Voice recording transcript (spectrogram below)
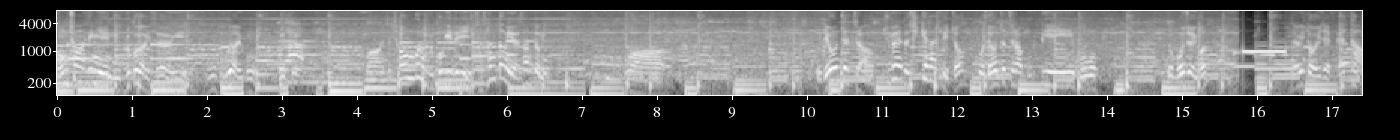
멍청하게 생긴 물고기가 있어요 여기. 뭐야 이거? 이것도 와 진짜 처음 보는 물고기들이 진짜 산더미예요 산더미. 와. 이 네온테트라 주변에서 쉽게 살 수 있죠? 뭐 네온테트라 부피 뭐. 이거 뭐죠 이건? 여기 또 이제 베타.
